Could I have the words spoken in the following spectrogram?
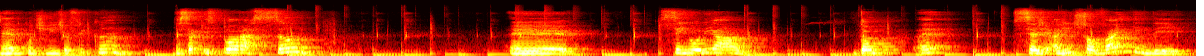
né, do continente africano. Essa exploração é, senhorial. Então, é, se a, a, gente só vai entender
